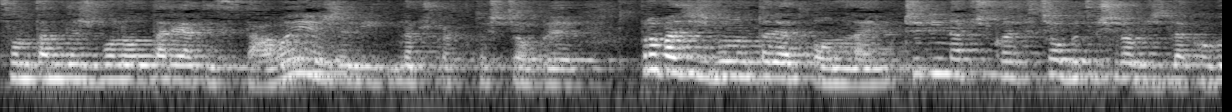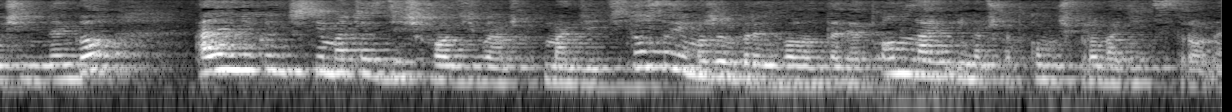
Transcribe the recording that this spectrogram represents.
Są tam też wolontariaty stałe, jeżeli na przykład ktoś chciałby prowadzić wolontariat online, czyli na przykład chciałby coś robić dla kogoś innego, ale niekoniecznie ma czas gdzieś chodzić, bo na przykład ma dzieci, to sobie może wybrać wolontariat online i na przykład komuś prowadzić stronę.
